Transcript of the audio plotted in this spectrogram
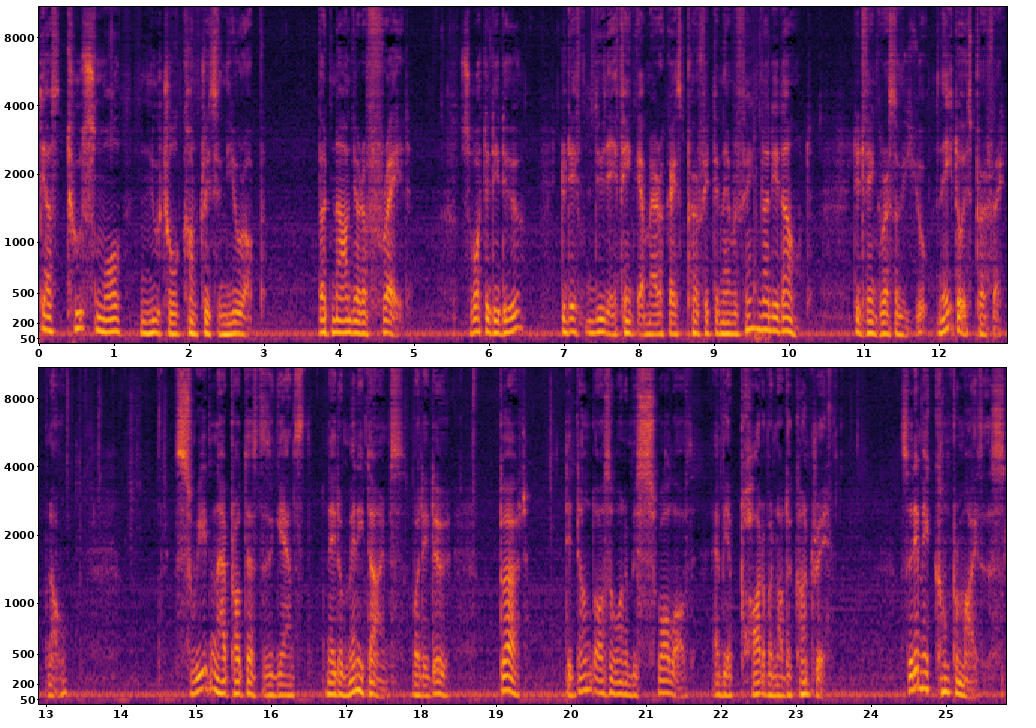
there's two small neutral countries in Europe, but now they're afraid. So what do they do? Do they do they think America is perfect in everything? No, they don't. Do they think the rest of Europe, NATO is perfect? No. Sweden have protested against NATO many times. What they do, but they don't also want to be swallowed and be a part of another country. So they make compromises.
